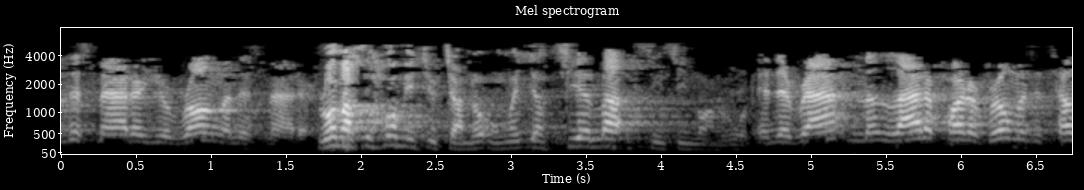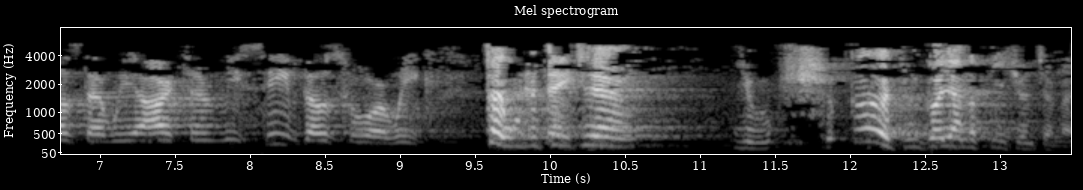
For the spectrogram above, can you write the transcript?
on this matter, you're wrong on this matter. 罗马书后面就讲了，我们要接纳信心软弱的， In the, ra- in the latter part of Romans, it tells us that we are to receive those who are weak. 在我们中间 有各种各样的弟兄姐妹。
